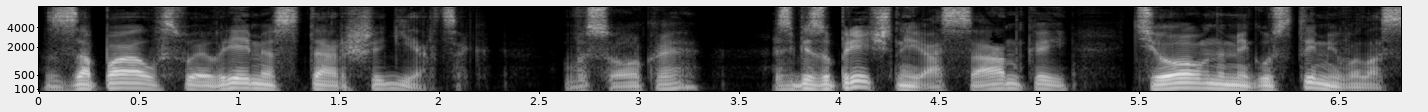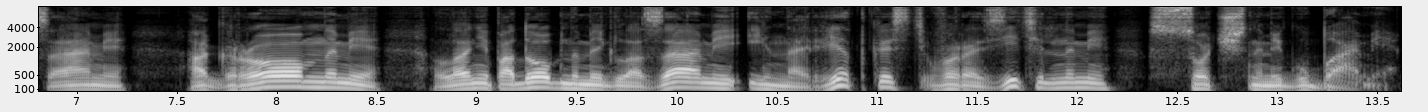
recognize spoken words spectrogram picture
запал в свое время старший герцог. Высокая, с безупречной осанкой, темными густыми волосами, огромными ланеподобными глазами и на редкость выразительными сочными губами.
